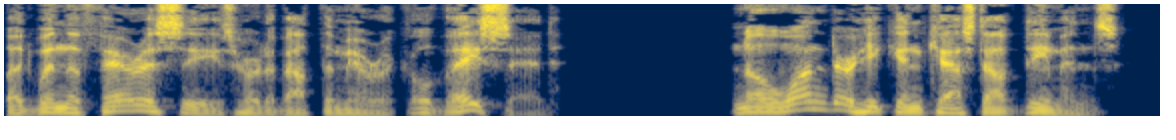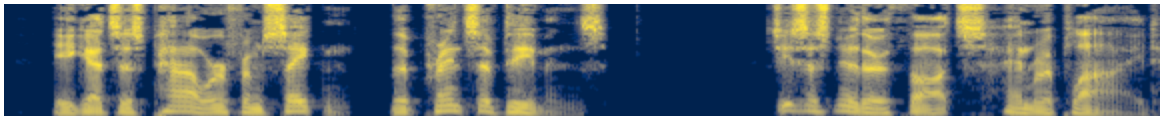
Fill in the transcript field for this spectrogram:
But when the Pharisees heard about the miracle, they said, No wonder he can cast out demons. He gets his power from Satan, the prince of demons. Jesus knew their thoughts and replied,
